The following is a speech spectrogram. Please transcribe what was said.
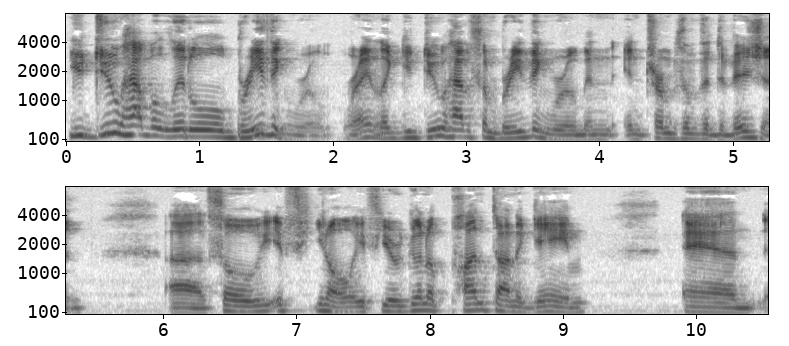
you do have a little breathing room, right? Like you do have some breathing room in, in terms of the division. Uh, so if you know if you're gonna punt on a game, and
